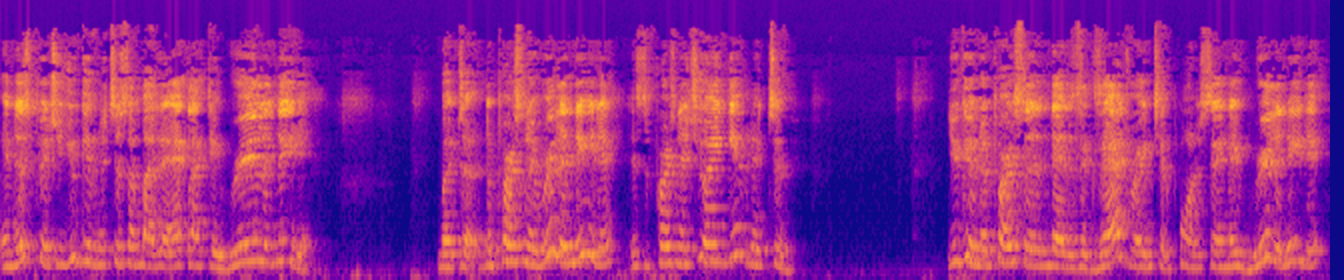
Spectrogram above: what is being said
in this picture, you giving it to somebody to act like they really need it. But uh, the person that really need it is the person that you ain't giving it to. You're giving a person that is exaggerating to the point of saying they really need it,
